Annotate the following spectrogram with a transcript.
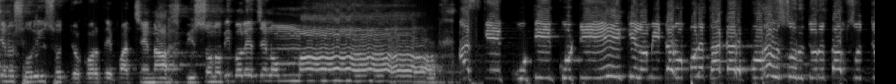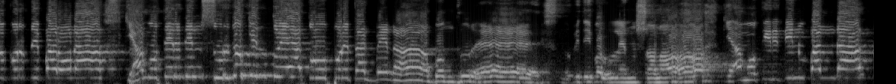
যেন শরীর সহ্য করতে পারছে না। বিশ্বনবী বলেছেন "উম্মা, আজকে কোটি কোটি কিলোমিটার উপরে থাকার পরেও সূর্যের তাপ সহ্য করতে পারো না। কিয়ামতের দিন সূর্য কিন্তু এত উপরে থাকবে না বন্ধুরে। নবীদি বললেন শোনো কিয়ামতের দিন বান্দা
